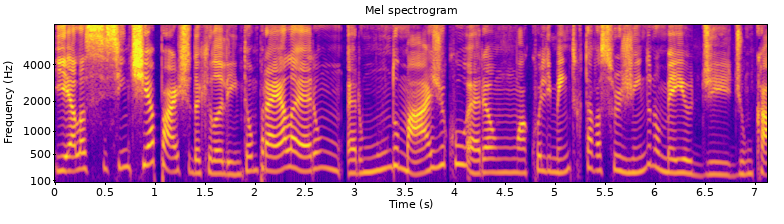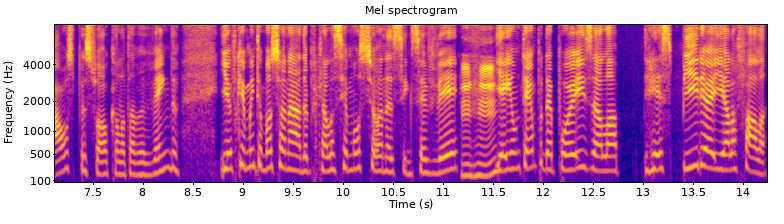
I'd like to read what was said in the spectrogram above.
e ela se sentia parte daquilo ali. Então, pra ela era um, era um mundo mágico, era um acolhimento que estava surgindo no meio de, de um caos pessoal que ela estava vivendo. E eu fiquei muito emocionada, porque ela se emociona, assim, você vê Uhum. e aí, um tempo depois, ela respira e ela fala:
